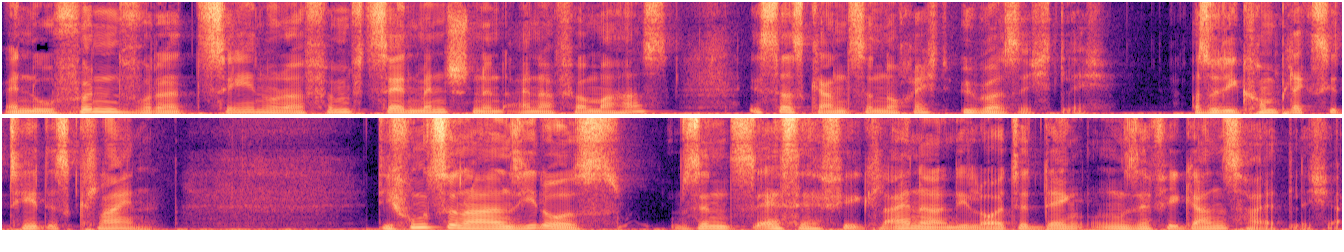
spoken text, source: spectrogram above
Wenn du fünf oder zehn oder 15 Menschen in einer Firma hast, ist das Ganze noch recht übersichtlich. Also die Komplexität ist klein. Die funktionalen Silos sind sehr, sehr viel kleiner. Die Leute denken sehr viel ganzheitlicher.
